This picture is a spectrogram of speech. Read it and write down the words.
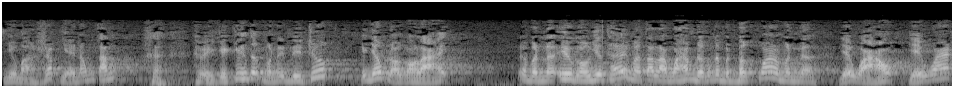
nhưng mà rất dễ nóng tánh. vì cái kiến thức mình đi, đi trước cái nhóm đội còn lại. Mình à, yêu cầu như thế mà ta làm hoài không được nên mình bực quá mình à, dễ quạo dễ quát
